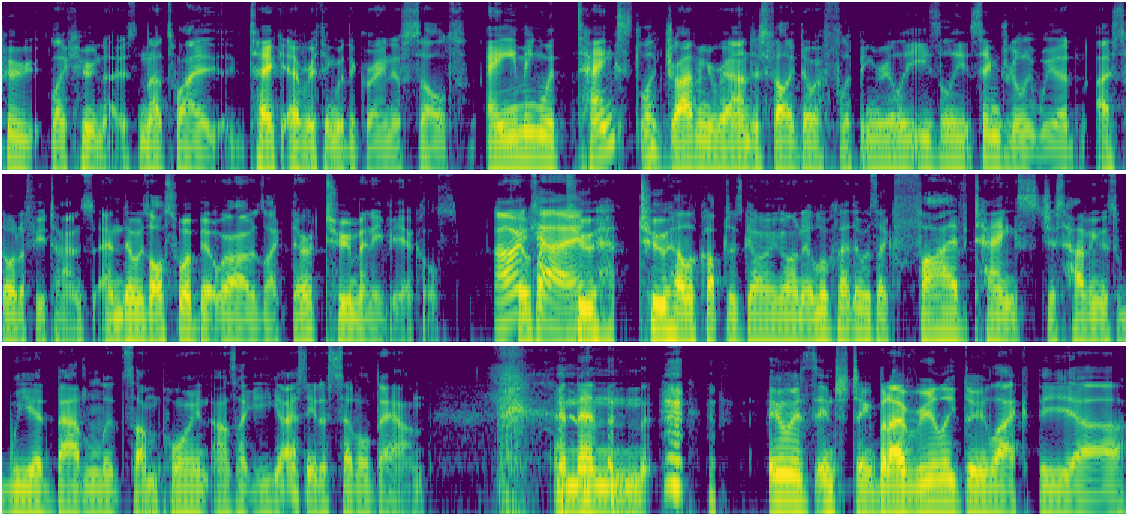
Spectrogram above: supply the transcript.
who, like, who knows? And that's why I take everything with a grain of salt. Aiming with tanks, like driving around, just felt like they were flipping really easily. It seemed really weird. I saw it a few times, and there was also a bit where I was like, there are too many vehicles. There was like two two helicopters going on. It looked like there was like five tanks just having this weird battle at some point. I was like, you guys need to settle down. And then it was interesting, but I really do like the. Uh,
